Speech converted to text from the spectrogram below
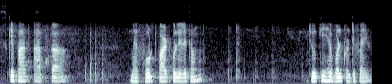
इसके बाद आपका मैं फोर्थ पार्ट को ले लेता हूँ, जो कि है one twenty five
